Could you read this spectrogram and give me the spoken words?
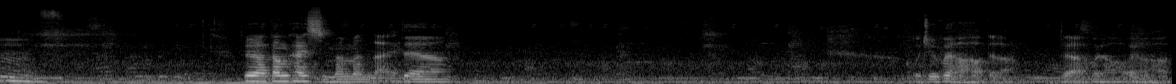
嗯，对啊，刚开始慢慢来，对啊，我觉得会好好的啦。对啊，会好好。会好好的。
